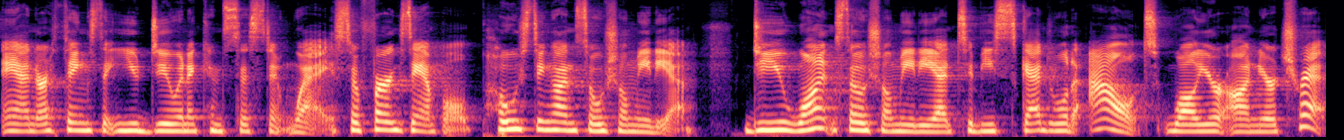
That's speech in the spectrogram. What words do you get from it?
and are things that you do in a consistent way. So, for example, posting on social media. Do you want social media to be scheduled out while you're on your trip?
